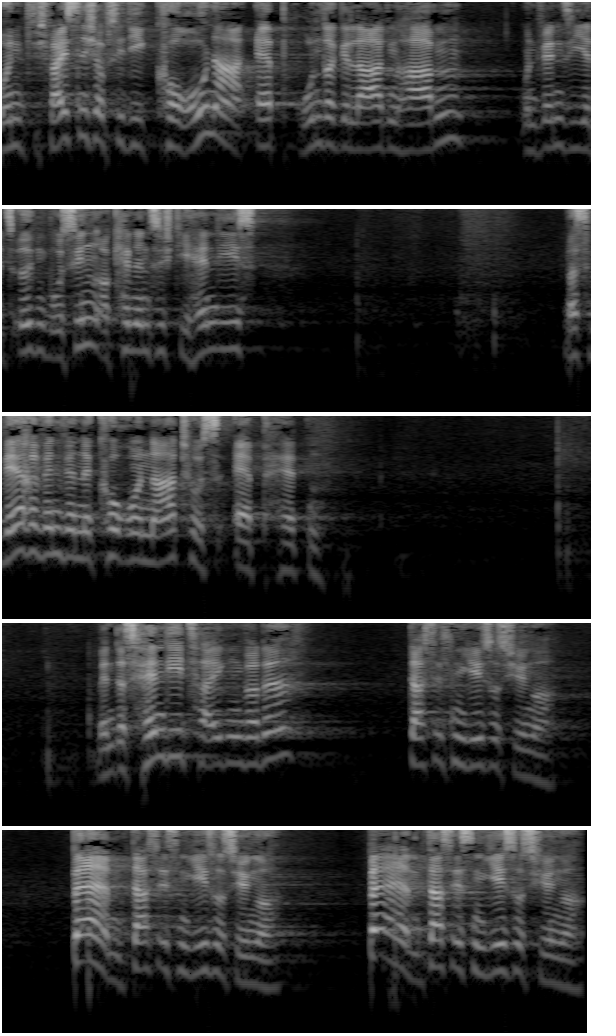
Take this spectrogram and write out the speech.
Und ich weiß nicht, ob Sie die Corona-App runtergeladen haben. Und wenn Sie jetzt irgendwo sind, erkennen sich die Handys. Was wäre, wenn wir eine Coronatus-App hätten? Wenn das Handy zeigen würde, das ist ein Jesus-Jünger. Bam, das ist ein Jesus-Jünger. Bam, das ist ein Jesus-Jünger.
